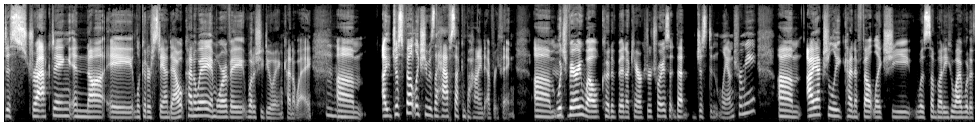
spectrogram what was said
distracting and not a look at her stand out kind of way and more of a what is she doing kind of way. Mhm. Um, I just felt like she was a half second behind everything, um, Mhm. which very well could have been a character choice that just didn't land for me. Um, I actually kind of felt like she was somebody who I would have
